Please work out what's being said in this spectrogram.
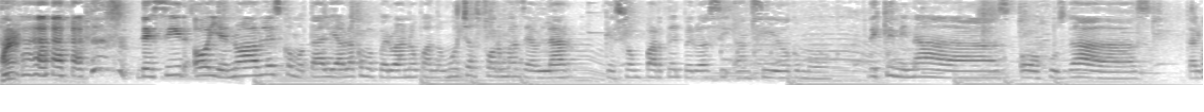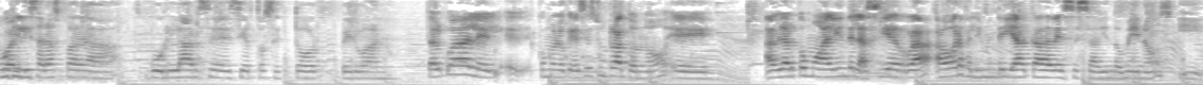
decir, oye, no hables como tal y habla como peruano cuando muchas formas de hablar que son parte del Perú así- han sido como discriminadas o juzgadas, Tal cual. utilizadas para burlarse de cierto sector peruano. Tal cual, el- el- como lo que decías un rato, ¿no? Eh, hablar como alguien de la sierra, ahora felizmente ya cada vez se está viendo menos y,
